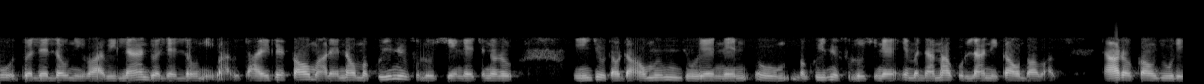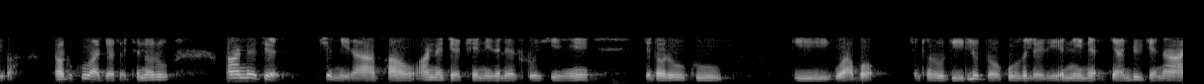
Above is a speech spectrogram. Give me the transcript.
ဖို့အတွက်လည်းလုံနေပါပြီလမ်းအတွက်လည်းလုံနေပါပြီဒါတွေလည်းကောင်းပါတယ်နောက်မကွေးမျိုးဆိုလို့ရှိရင်လည်းကျွန်တော်တို့ရင်းကျိုဒေါက်တာအောင်မင်းကျိုရဲ့နေဟိုမကွေးမျိုးဆိုလို့ရှိရင်အင်မတန်မှကိုလမ်းကြီးကောင်းသွားပါပြီဒါကတော့ကောင်းကျိုးတွေပါ နောက်တစ်ခုကကြတော့ကျွန်တော်တို့အားနည်းချက်ဖြစ်နေတာပေါင်းအားနည်းချက်ဖြစ်နေတယ်ဆိုလို့ရှိရင်ကျွန်တော်တို့အခုဒီဟိုပါပေါ့ကျွန်တော်တို့ဒီလွတ်တော်ကိုယ်စားလှယ်တွေအနေနဲ့အကြံပြုချင်တာက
